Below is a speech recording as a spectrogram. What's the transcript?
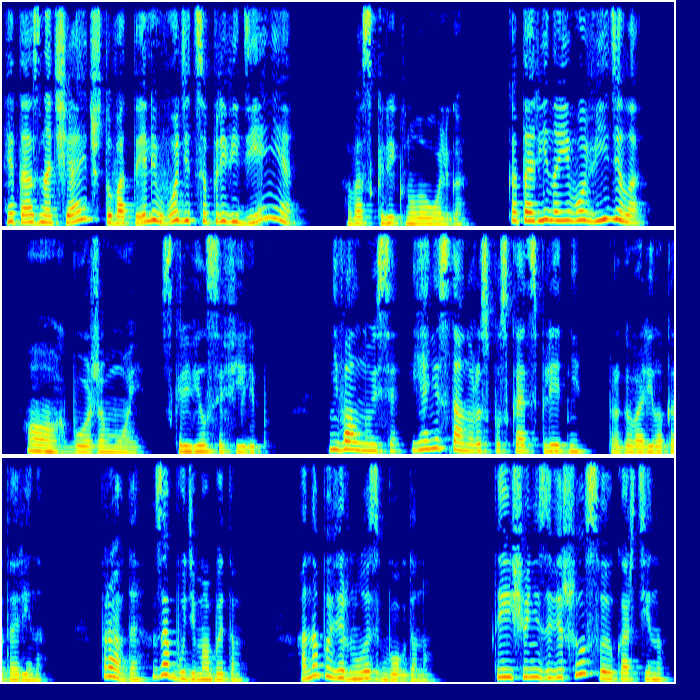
это означает, что в отеле водится привидение?» — воскликнула Ольга. «Катарина его видела?» «Ох, боже мой!» — скривился Филипп. «Не волнуйся, я не стану распускать сплетни», — проговорила Катарина. «Правда, забудем об этом». Она повернулась к Богдану. Ты еще не завершил свою картину?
